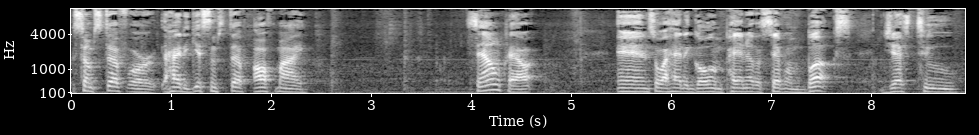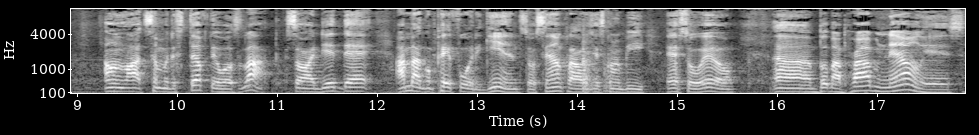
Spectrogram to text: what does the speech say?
some stuff, or I had to get some stuff off my SoundCloud, and so I had to go and pay another seven bucks just to unlock some of the stuff that was locked. So I did that. I'm not gonna pay for it again. So SoundCloud is just gonna be SOL. Uh, but my problem now is,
